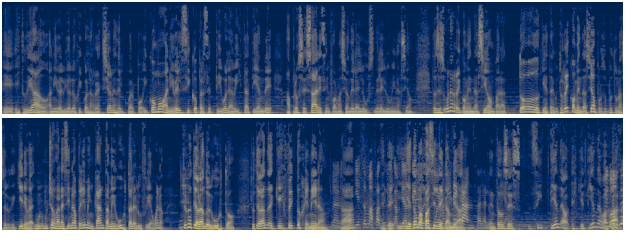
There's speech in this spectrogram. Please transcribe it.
eh, estudiado a nivel biológico, las reacciones del cuerpo y cómo a nivel psicoperceptivo la vista tiende a procesar esa información de la luz, de la iluminación. Entonces, una recomendación para todos quienes están recomendación, por supuesto uno hace lo que quiere. Muchos van a decir, no, pero a mí me encanta, me gusta la luz fría. Bueno, yo no estoy hablando del gusto, yo estoy hablando de qué efectos generan. Claro, y esto es más fácil de Este, cambiar Y esto es más fácil de me cambiar. cansa la luz Entonces, sí, tiende a, es que tiende a bajar. Entonces,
